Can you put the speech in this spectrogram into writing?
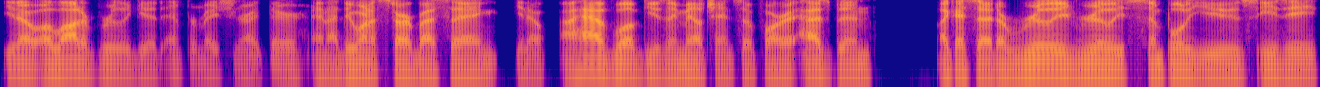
you know, a lot of really good information right there. And I do want to start by saying, you know, I have loved using MailChain so far. It has been, like I said, a really, really simple to use, easy,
